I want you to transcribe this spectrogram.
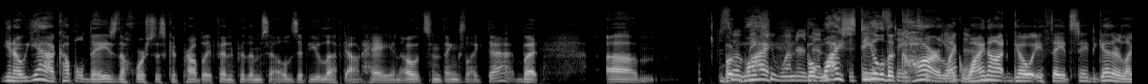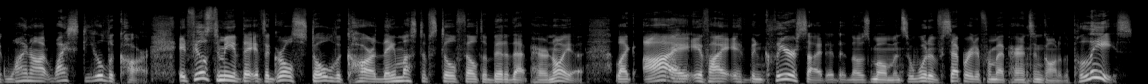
you know, yeah, a couple days the horses could probably fend for themselves if you left out hay and oats and things like that. But, um, but so why? wonder But then why if they had steal the car? Like, why not go if they had stayed together? Like, why not? Why steal the car? It feels to me if they if the girls stole the car, they must have still felt a bit of that paranoia. Like I, Right. if I had been clear sighted in those moments, would have separated from my parents and gone to the police.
